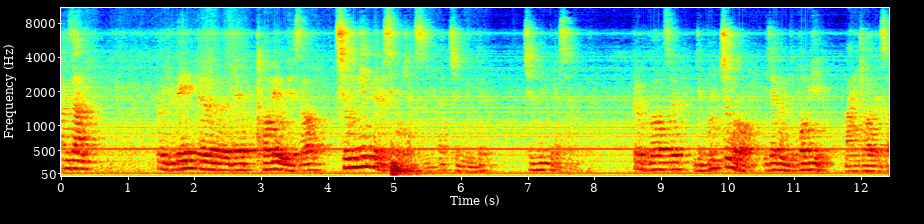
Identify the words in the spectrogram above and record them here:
항상 그 유대인들의 법에 의해서 증인들을 세우지 않습니까? 증인들 증인들을 세웁니다. 그리고 그것을 이제 물증으로 이제는 이제 법이 많이 좋아져서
